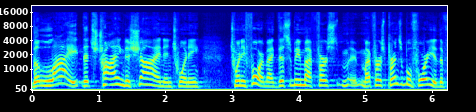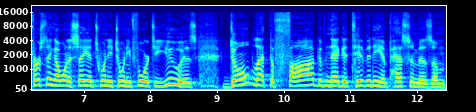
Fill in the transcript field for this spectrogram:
the light that's trying to shine in 2024. Like this would be my first, my first principle for you. The first thing I want to say in 2024 to you is don't let the fog of negativity and pessimism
